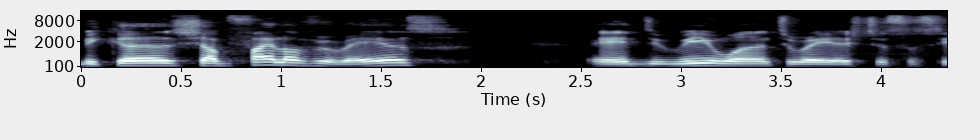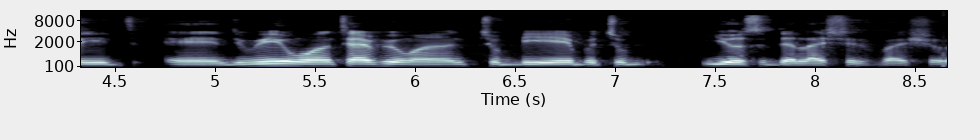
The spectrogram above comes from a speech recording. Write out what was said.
Because Shopify loves Rails, and we want Rails to succeed, and we want everyone to be able to use the latest version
